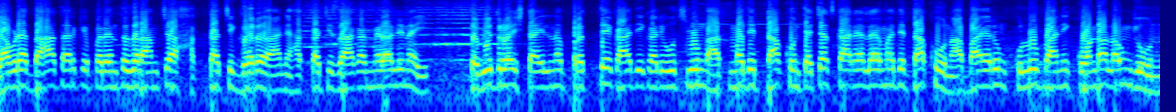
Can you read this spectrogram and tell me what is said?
एवढ्या दहा तारखेपर्यंत जर आमच्या हक्काची घरं आणि हक्काची जागा मिळाली नाही तर विद्रोही स्टाईलनं प्रत्येक अधिकारी उचलून आतमध्ये टाकून त्याच्याच कार्यालयामध्ये टाकून बाहेरून कुलूप आणि कोंडा लावून घेऊन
